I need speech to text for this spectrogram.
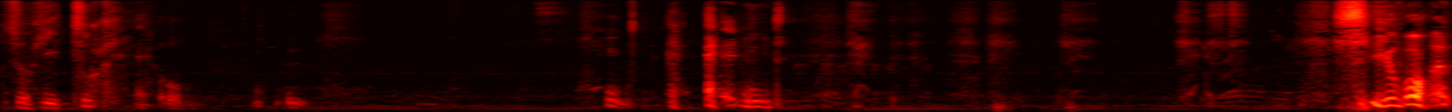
so he took her home. and she won.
